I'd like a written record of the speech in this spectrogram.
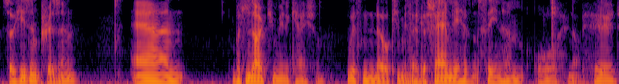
So he's in prison, and With no communication. With no communication. So the family hasn't seen him or No. heard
